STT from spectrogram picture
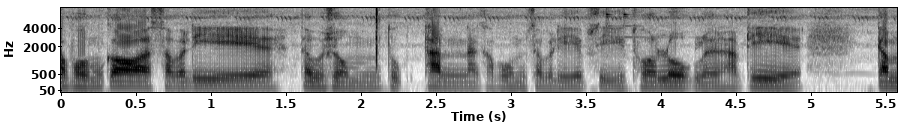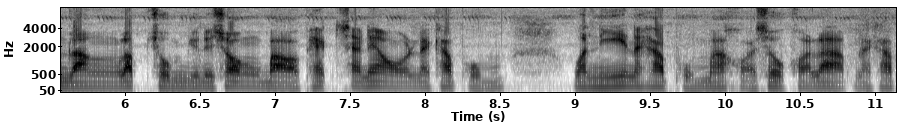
ครับผมก็สวัสดีท่านผู้ชมทุกท่านนะครับผมสวัสดี FC ทั่วโลกเลยครับที่กำลังรับชมอยู่ในช่องบาวแพ็กชาแนลนะครับผมวันนี้นะครับผมมาขอโชคขอลาบนะครับ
